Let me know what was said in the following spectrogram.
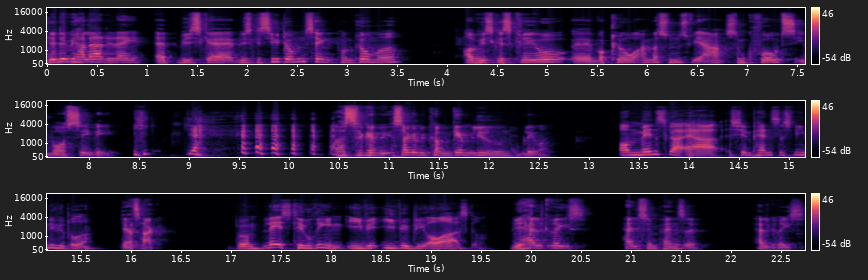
Det er det, vi har lært i dag, at vi skal, vi skal sige dumme ting på en klog måde, og vi skal skrive, øh, hvor kloge andre synes, vi er, som quotes i vores CV. Ja. Og så kan, vi, så kan vi komme igennem livet uden problemer. Og mennesker er chimpanse svinehybrider. Ja, tak. Bum. Læs teorien, I vil, I vil blive overrasket. Vi er halv gris, halv chimpanse, halv gris.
